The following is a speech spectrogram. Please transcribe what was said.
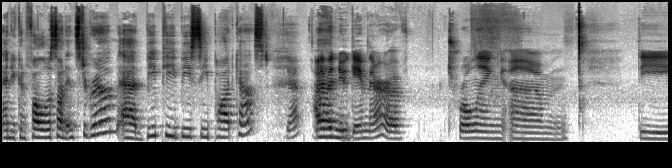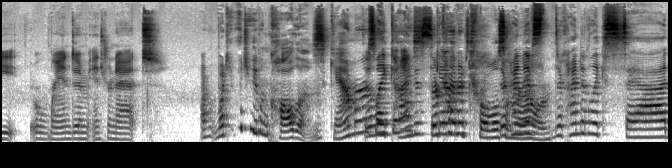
And you can follow us on Instagram at BPBC Podcast. Yeah, I have a new game there of trolling um, the random internet. uh, What would you even call them? Scammers? They're like kind of They're kind of trolls They're kind of they're kind of like sad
